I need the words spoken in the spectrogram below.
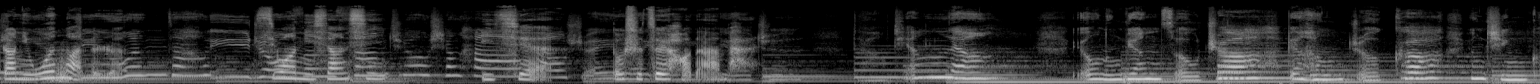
让你温暖的人。希望你相信，一切都是最好的安排。又能边走着边哼着歌，用轻快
